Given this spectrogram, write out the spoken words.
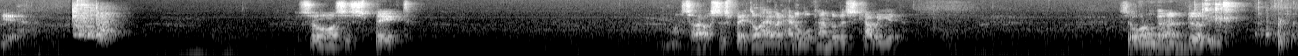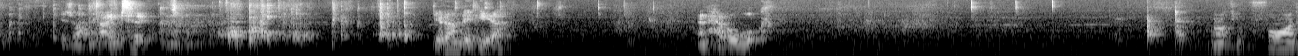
yeah. So I suspect so I suspect I haven't had a look under this cover yet. So what I'm going to do is I'm going to get under here and have a look. Find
